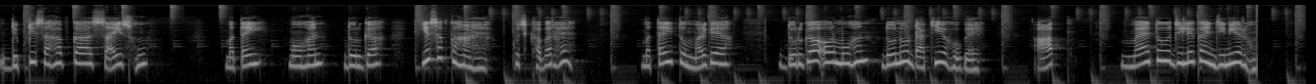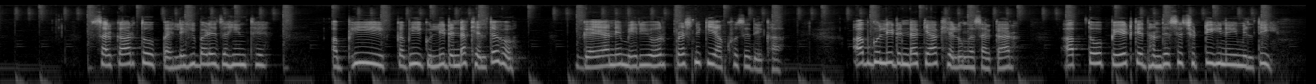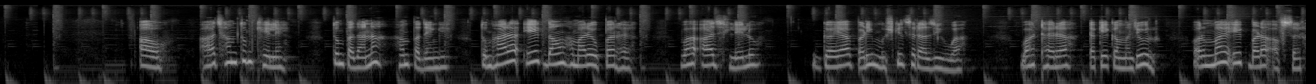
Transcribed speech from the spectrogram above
डिप्टी साहब का साइस हूँ। मतई, मोहन, दुर्गा, ये सब कहाँ हैं? कुछ खबर है? मतई तो मर गया। दुर्गा और मोहन दोनों डाकिए हो गए। आप, मैं तो ज़िले का इंजीनियर हूँ। सरकार तो पहले ही बड़े जहीन थे। अब भी कभी गुल्ली डंडा खेलते हो? गया ने मेरी ओर प्रश्न की आँखों से देखा। अब गुल्ली डंडा क्या खेलूँगा सरकार? अब तो पेट के धंधे से छुट्टी ही नहीं मिलती। आओ आज हम तुम खेलें। तुम पदाना, हम पदेंगे। तुम्हारा एक दांव हमारे ऊपर है। वह आज ले लो। गया बड़ी मुश्किल से राज़ी हुआ। वह ठहरा, टके का मजूर, और मैं एक बड़ा अफसर।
